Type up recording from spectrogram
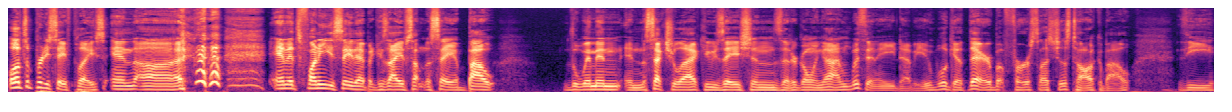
Well, it's a pretty safe place, and uh, and it's funny you say that because I have something to say about the women and the sexual accusations that are going on within AEW. We'll get there, but first, let's just talk about the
